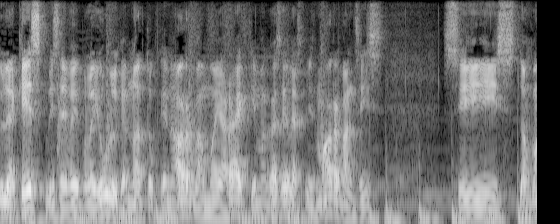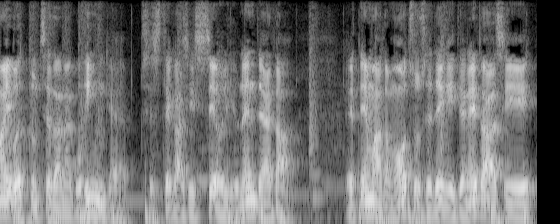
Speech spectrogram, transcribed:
üle keskmise võib-olla julgem natukene arvama ja rääkima ka sellest, mis ma arvan, siis, siis noh, ma ei võtnud seda nagu hinge, sest ega siis see oli ju nende häda. et nemad oma otsuse tegid ja nii edasi.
